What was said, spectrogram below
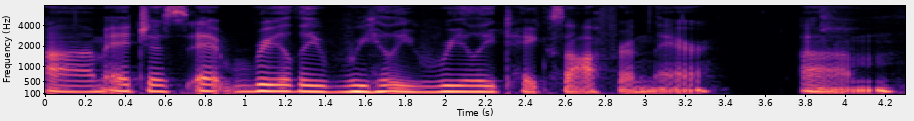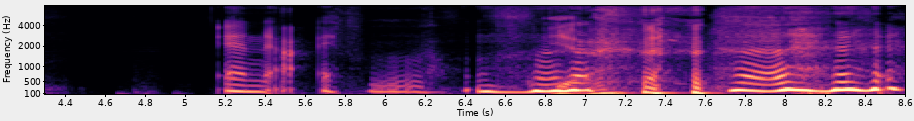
um, it just it really, really, really takes off from there. Um, and if Yeah,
